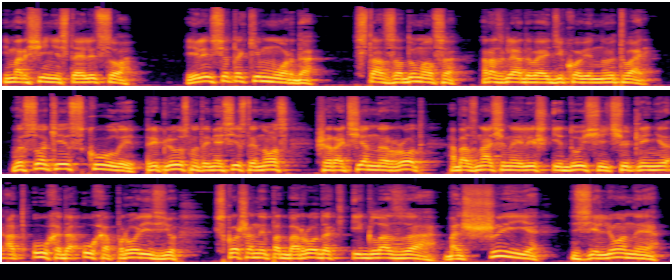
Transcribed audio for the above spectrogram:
и морщинистое лицо. Или все-таки морда? Стас задумался, разглядывая диковинную тварь. Высокие скулы, приплюснутый мясистый нос, широченный рот, обозначенные лишь идущей чуть ли не от уха до уха прорезью, скошенный подбородок и глаза, большие, зеленые.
